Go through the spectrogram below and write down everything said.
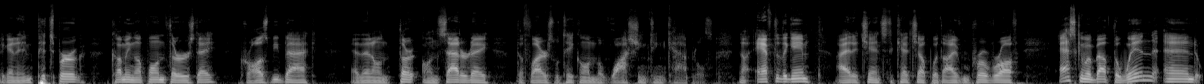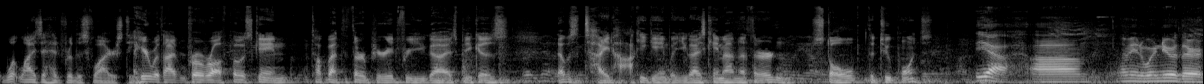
Again in Pittsburgh, coming up on Thursday. Crosby back. And then on thir- on Saturday, the Flyers will take on the Washington Capitals. Now, after the game, I had a chance to catch up with Ivan Provorov, ask him about the win and what lies ahead for this Flyers team. Here with Ivan Provorov post game, talk about the third period for you guys because that was a tight hockey game, but you guys came out in the third and stole the two points. Yeah, um, I mean, we knew they're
